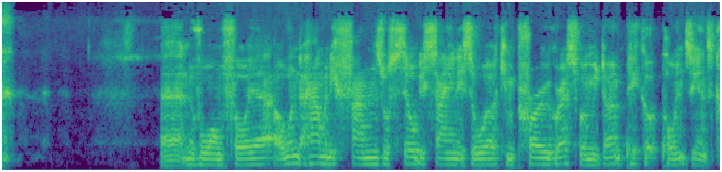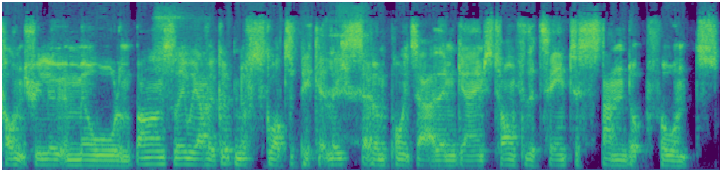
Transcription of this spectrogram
uh, another one for you. I wonder how many fans will still be saying it's a work in progress when we don't pick up points against Coventry, Luton, Millwall, and Barnsley. We have a good enough squad to pick at least seven points out of them games. Time for the team to stand up for once.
